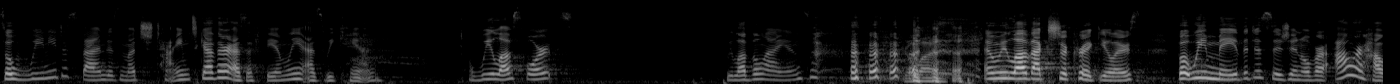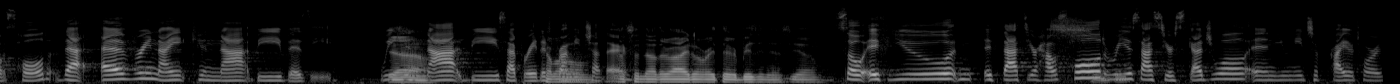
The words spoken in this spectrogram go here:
So we need to spend as much time together as a family as we can. We love sports. We love the Lions. Go Lions. and we love extracurriculars. But we made the decision over our household that every night cannot be busy. We Yeah. cannot be separated Come from on. each other. That's another idol right there. Busyness. Yeah. So if you if that's your household, reassess your schedule and you need to prioritize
